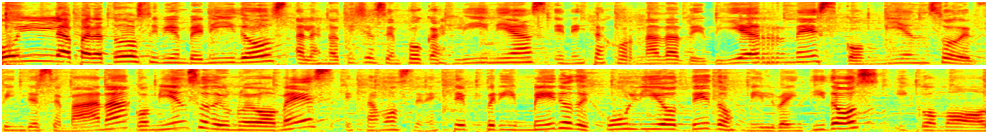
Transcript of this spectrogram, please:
Hola para todos y bienvenidos a las noticias en pocas líneas en esta jornada de viernes, comienzo del fin de semana, comienzo de un nuevo mes. Estamos en este primero de julio de 2022 y como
